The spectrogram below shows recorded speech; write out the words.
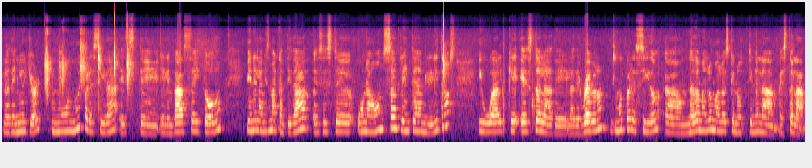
la de New York, muy muy parecida, este, el envase y todo, viene la misma cantidad, es este una onza, 30 mililitros, igual que esta, la de la de Revlon, muy parecido, nada más lo malo es que no tiene la, esta, la,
